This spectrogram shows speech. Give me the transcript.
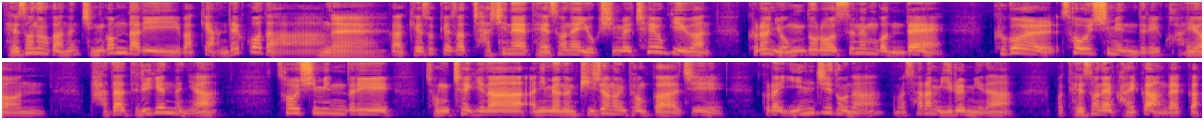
대선으로 가는 징검다리밖에 안 될 거다. 네. 그러니까 계속해서 자신의 대선의 욕심을 채우기 위한 그런 용도로 쓰는 건데 그걸 서울 시민들이 과연 받아들이겠느냐? 서울 시민들이 정책이나 아니면은 비전을 평가하지 그런 인지도나 사람 이름이나 뭐 대선에 갈까 안 갈까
